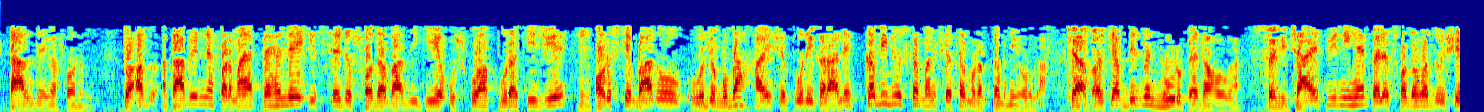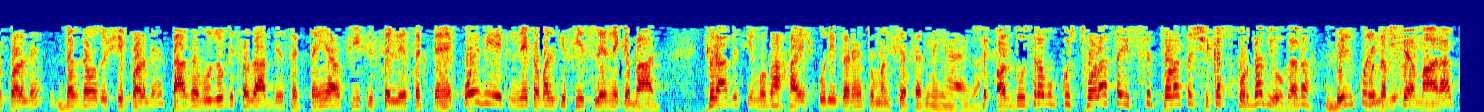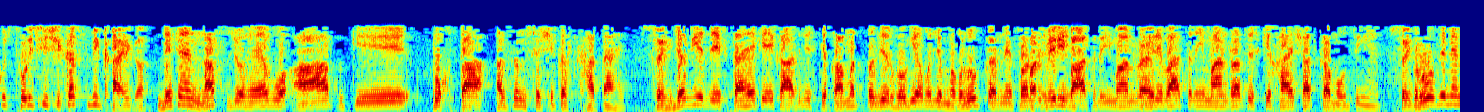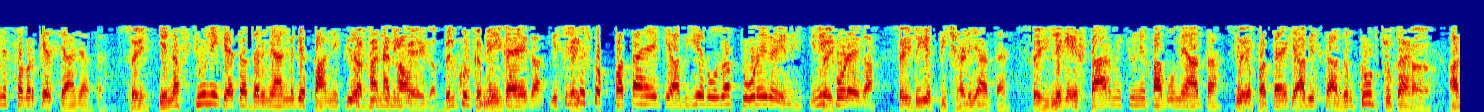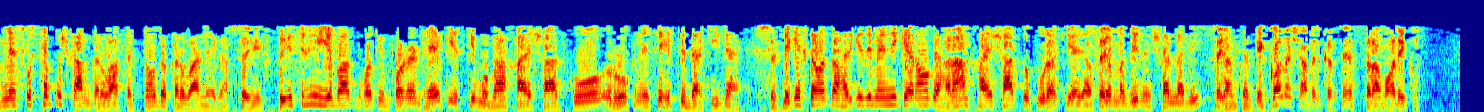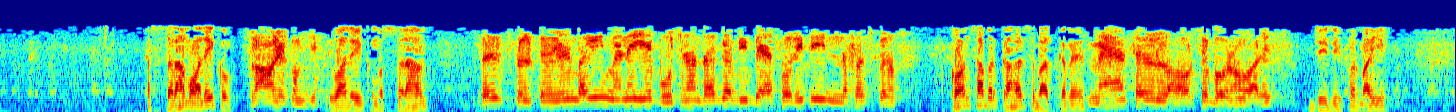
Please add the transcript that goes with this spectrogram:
ٹال دے گا فوراً۔ تو اب اکابر نے فرمایا پہلے اس سے جو سودا بازی کی ہے اس کو آپ پورا کیجیے اور اس کے بعد وہ جو مباح خواہشیں پوری کرا لیں کبھی بھی اس کا منشی اثر مرتب نہیں ہوگا۔ کیا بلکہ اب دل میں نور پیدا ہوگا۔ صحیح۔ چائے پینی ہے پہلے سو دفعہ دوشی پڑھ لیں دس دفعہ دوشی پڑھ لیں تازہ وضو کی سزا دے سکتے ہیں یا فیس اس سے لے سکتے ہیں۔ کوئی بھی ایک نیک عمل کی فیس لینے کے بعد پھر آپ اس کی مباح خواہش پوری کریں تو منفی اثر نہیں آئے گا۔ اور دوسرا وہ کچھ تھوڑا سا اس سے تھوڑا سا شکست خوردہ بھی ہوگا نا۔ بالکل نفس سے ہمارا کچھ تھوڑی سی شکست بھی کھائے گا۔ دیکھیں نفس جو ہے وہ آپ کے پختہ عزم سے شکست کھاتا ہے۔ صحیح. جب یہ دیکھتا ہے کہ ایک آدمی استقامت پذیر ہو گیا مجھے مغلوب کرنے پر اور میری بات نہیں مان رہا میری بات نہیں مان رہا تو اس کی خواہشات کم ہوتی ہیں. صحیح. روزے میں ہمیں صبر کیسے آ جاتا ہے؟ صحیح. یہ نفس کیوں نہیں کہتا درمیان میں کہ پانی پیو کھانا نہیں کہے گا. بالکل نہیں کہے گا. اس لیے اس کو پتا ہے کہ اب یہ روزہ توڑے گا ہی نہیں؟ یہ نہیں چھوڑے گا. تو یہ پچھڑ جاتا ہے. لیکن افطار میں کیوں نہیں قابو میں آتا؟ کیونکہ پتا ہے کہ اب اس کا عزم ٹوٹ چکا ہے. اب میں اس کو سب کچھ کام کروا سکتا ہوں تو کروا لے گا. صحیح. تو اس لیے یہ بات بہت امپورٹنٹ ہے کہ اس کی مباح خواہشات کو روکنے سے ابتدا کی جائے۔ لیکن اس کا مطلب ہر کسی میں نہیں کہہ رہا ہوں کہ حرام خواہشات کو پورا کیا جائے اس کا مزید ان شاء اللہ بھی سلام کرتے ایک کالر شامل کرتے ہیں۔ السلام علیکم۔ السلام علیکم۔ السلام علیکم جی۔ وعلیکم السلام۔ سر سلطین بھائی میں نے یہ پوچھنا تھا کہ ابھی بحث ہو رہی تھی نفس پر۔ کون سا پر کہاں سے بات کر رہے ہیں؟ میں سر لاہور سے بول رہا ہوں وارث۔ جی جی فرمائیے۔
